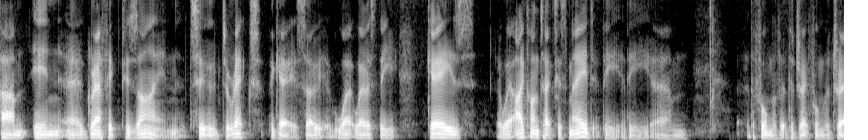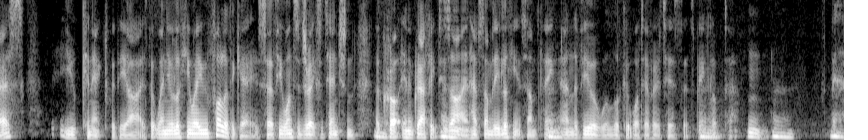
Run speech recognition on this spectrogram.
um, in uh, graphic design to direct the gaze. So, wh- whereas the gaze, where eye contact is made, the the um, the form of the direct form of address, you connect with the eyes. But when you're looking away, you follow the gaze. So if you want to direct attention acro- in a graphic design, have somebody looking at something, and the viewer will look at whatever it is that's being looked at. Hmm. Yeah.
